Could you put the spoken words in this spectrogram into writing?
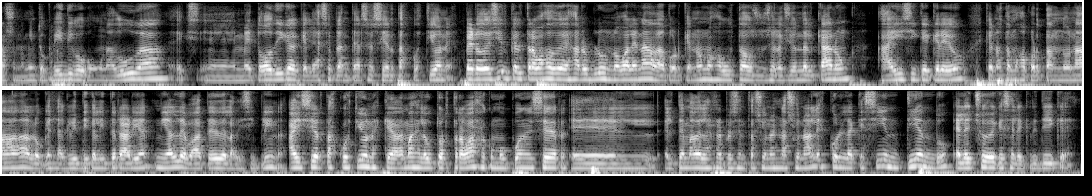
razonamiento crítico, con una duda eh, metódica que le hace plantearse ciertas cuestiones. Pero decir que el trabajo de Harold Bloom no vale nada porque no nos ha gustado su selección del canon, ahí sí que creo que no estamos aportando nada a lo que es la crítica literaria ni al debate de la disciplina. Hay ciertas cuestiones que además el autor trabaja, como pueden ser el, el tema de las representaciones nacionales, con la que sí entiendo el hecho de que se le critique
